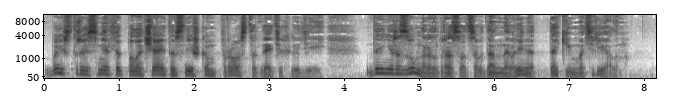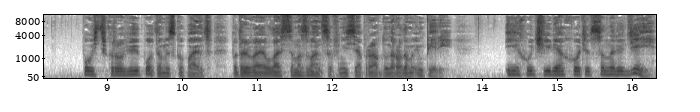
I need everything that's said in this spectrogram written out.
«Быстрая смерть от палача — это слишком просто для этих людей». Да и неразумно разбрасываться в данное время таким материалом. Пусть кровью и потом искупают, подрывая власть самозванцев, неся правду народам империи. Их учили охотиться на людей.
